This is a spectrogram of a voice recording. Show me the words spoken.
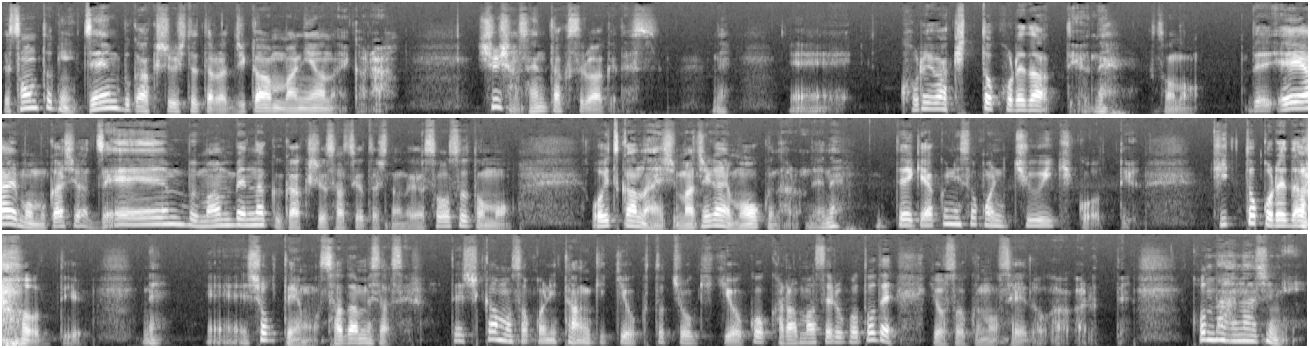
でその時に全部学習してたら時間間に合わないから取捨選択するわけです。えー、これはきっとこれだっていうねその。で AI も昔は全部まんべんなく学習させようとしたんだけどそうするともう追いつかないし間違いも多くなるんでね。で逆にそこに注意機構っていう。きっとこれだろうっていうね、えー、焦点を定めさせる。でしかもそこに短期記憶と長期記憶を絡ませることで予測の精度が上がるって。こんな話に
